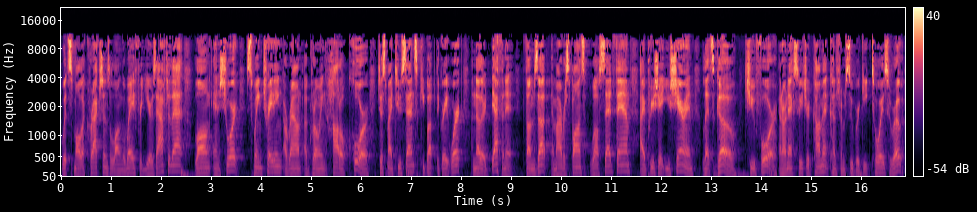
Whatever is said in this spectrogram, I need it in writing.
with smaller corrections along the way for years after that, long and short, swing trading around a growing hodl core. Just my two cents. Keep up the great work. Another definite thumbs up. And my response, well said fam. I appreciate you sharing. Let's go Q4. And our next featured comment comes from Super Geek Toys who wrote,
